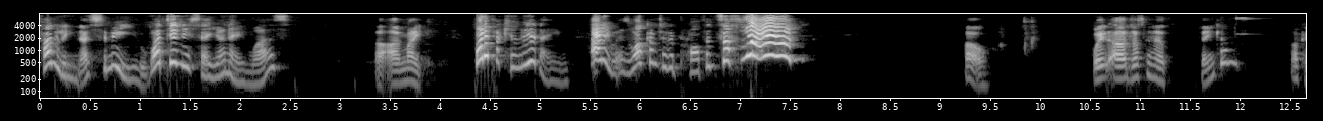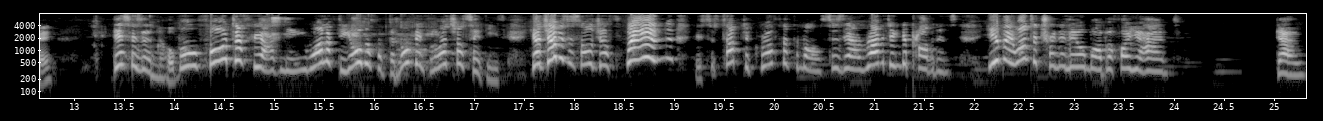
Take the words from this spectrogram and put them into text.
Finally, nice to meet you. What did you say your name was? Uh, I'm Mike. What a peculiar name. Anyways, welcome to the province of Wynn! Oh. Wait, uh, just gonna thank him? Okay. This is a noble fort of Ragni, one of the oldest of the most influential cities. Your job as a soldier Wynn is to stop the growth of the monsters that are ravaging the province. You may want to train a little more before you hand. Go.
